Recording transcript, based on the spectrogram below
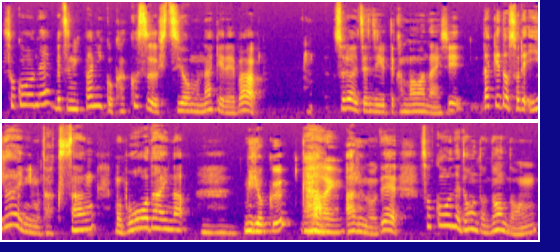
そこをね、別にパニックを隠す必要もなければ、それは全然言って構わないし、だけどそれ以外にもたくさん、もう膨大な魅力があるので、はい、そこをね、どんどんどんどん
